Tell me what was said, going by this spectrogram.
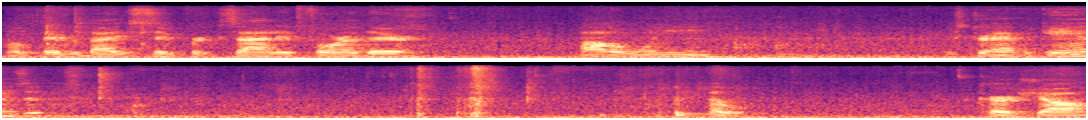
Hope everybody's super excited for their Halloween extravaganza. Oh, Kershaw.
